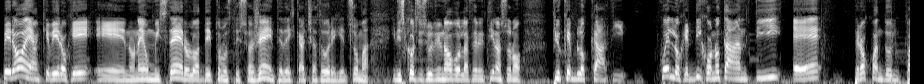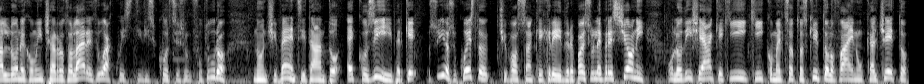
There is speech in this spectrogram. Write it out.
però è anche vero che eh, non è un mistero, lo ha detto lo stesso agente del calciatore, che insomma i discorsi sul rinnovo della Fiorentina sono più che bloccati quello che dicono tanti è però quando il pallone comincia a rotolare tu a questi discorsi sul futuro non ci pensi tanto. È così, perché io su questo ci posso anche credere. Poi sulle pressioni lo dice anche chi, chi come il sottoscritto lo fa in un calcetto,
